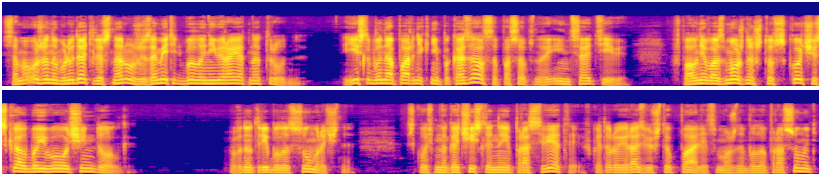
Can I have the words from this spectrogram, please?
Самого же наблюдателя снаружи заметить было невероятно трудно. Если бы напарник не показался по собственной инициативе, вполне возможно, что Скотч искал бы его очень долго. Внутри было сумрачно. Сквозь многочисленные просветы, в которые разве что палец можно было просунуть,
